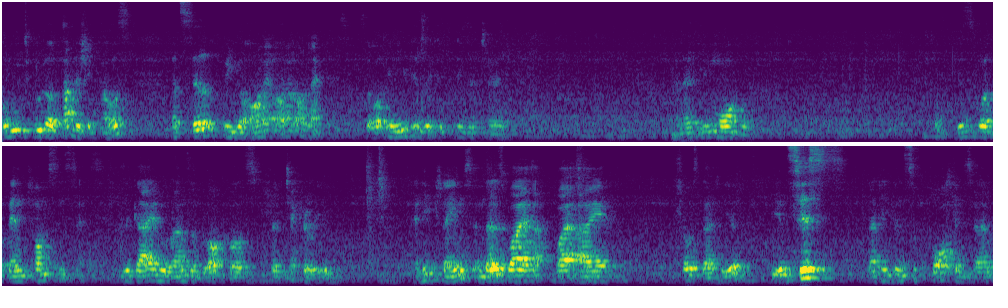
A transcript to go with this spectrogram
old Google publishing house, but still we go on and on and on like this. So what we need is a, is a turn. And there's even more hope. This is what Ben Thompson says. He's a guy who runs a blog called Stratechery, and he claims, and that is why, why I shows that here. He insists that he can support himself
